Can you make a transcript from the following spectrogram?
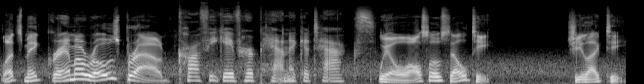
Let's make Grandma Rose proud. Coffee gave her panic attacks. We'll also sell tea. She liked tea.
